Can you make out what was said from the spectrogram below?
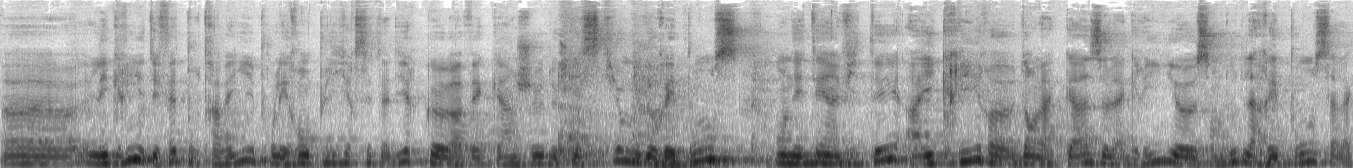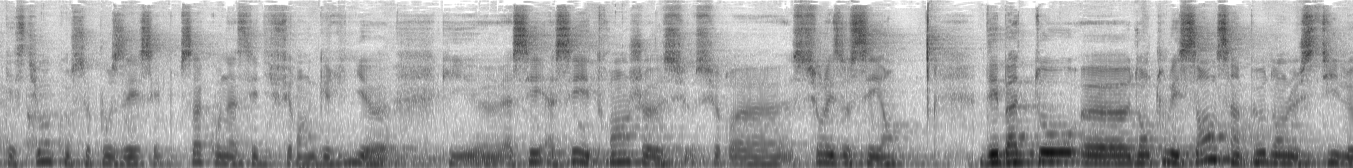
Euh, les grilles étaient faites pour travailler, pour les remplir. C'est-à-dire qu'avec un jeu de questions et de réponses, on était invité à écrire euh, dans la case de la grille euh, sans doute la réponse à la question qu'on se posait. C'est pour ça qu'on a ces différentes grilles qui, assez, assez étranges sur, sur, sur les océans des bateaux dans tous les sens, un peu dans le style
